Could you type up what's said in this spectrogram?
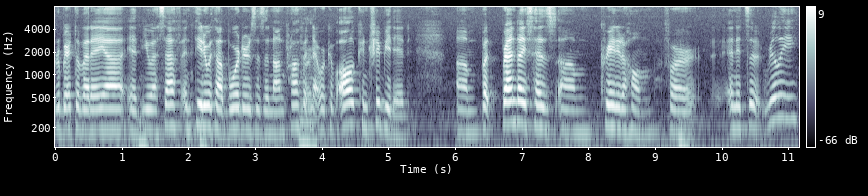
Roberto Varea at USF and Theater mm. Without Borders as a nonprofit right. network have all contributed um, but Brandeis has um, created a home for, and it's a really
